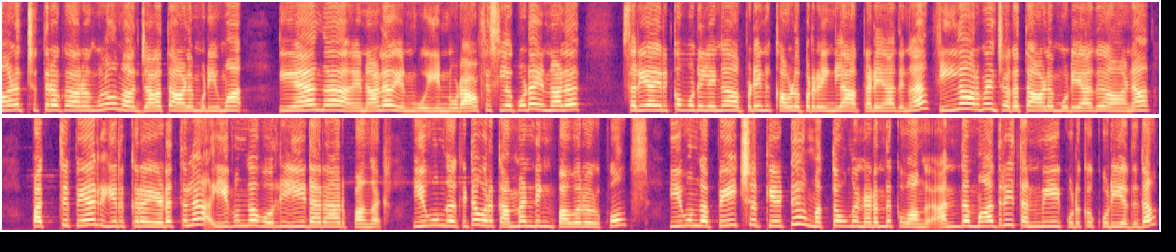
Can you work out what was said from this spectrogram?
மக நட்சத்திரக்காரங்களும் ஜகத்தை ஆள முடியுமா? ஏங்க என்னால் என் என்னோடய ஆஃபீஸில் கூட என்னால் சரியாக இருக்க முடியலைங்க அப்படின்னு கவலைப்படுறீங்களா? கிடையாதுங்க. எல்லாருமே ஜெகத்தை ஆள முடியாது. ஆனால் பத்து பேர் இருக்கிற இடத்துல இவங்க ஒரு லீடராக இருப்பாங்க. இவங்க கிட்ட ஒரு கமெண்டிங் பவர் இருக்கும். இவங்க பேச்சை கேட்டு மற்றவங்க நடந்துக்குவாங்க. அந்த மாதிரி தன்மையை கொடுக்கக்கூடியது தான்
